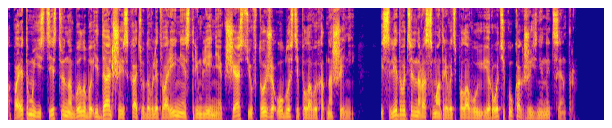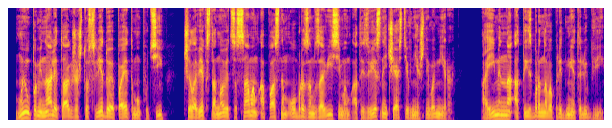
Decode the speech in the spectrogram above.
а поэтому, естественно, было бы и дальше искать удовлетворение стремления к счастью в той же области половых отношений и, следовательно, рассматривать половую эротику как жизненный центр. Мы упоминали также, что, следуя по этому пути, человек становится самым опасным образом зависимым от известной части внешнего мира, а именно от избранного предмета любви,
